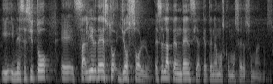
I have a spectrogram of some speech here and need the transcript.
y, necesito eh, salir de esto yo solo. Esa es la tendencia que tenemos como seres humanos.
